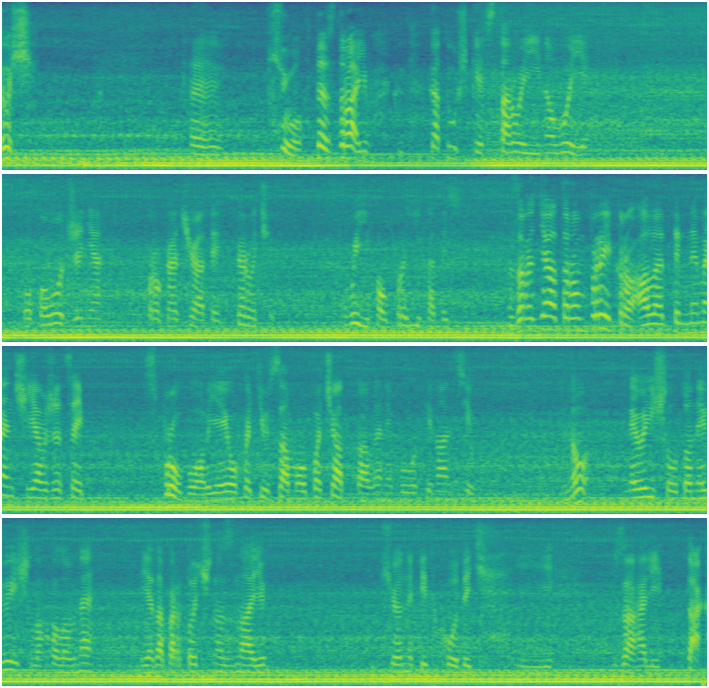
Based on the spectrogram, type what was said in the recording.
дощ. Е, що, тест-драйв катушки старої і нової. Охолодження прокачати. Коротше, виїхав проїхатись. З радіатором прикро, але тим не менше я вже цей спробував. Я його хотів з самого початку, але не було фінансів. Ну, не вийшло, то не вийшло. Головне, я тепер точно знаю, що не підходить. І взагалі. Так,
